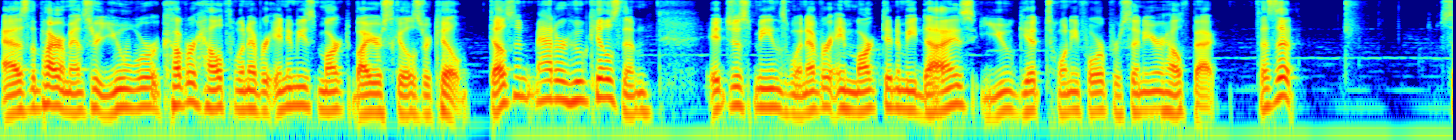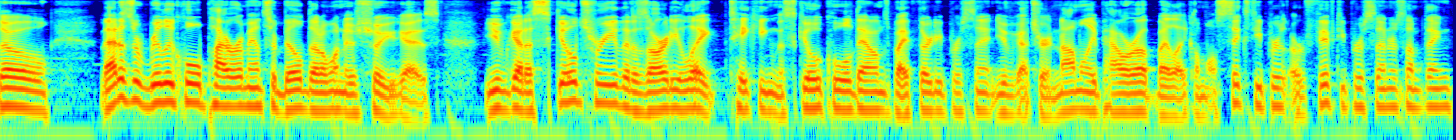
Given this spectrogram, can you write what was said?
as the Pyromancer, you will recover health whenever enemies marked by your skills are killed. Doesn't matter who kills them, it just means whenever a marked enemy dies, you get 24% of your health back. That's it. So that is a really cool Pyromancer build that I wanted to show you guys. You've got a skill tree that is already like taking the skill cooldowns by 30%. You've got your anomaly power up by like almost 60% or 50% or something.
